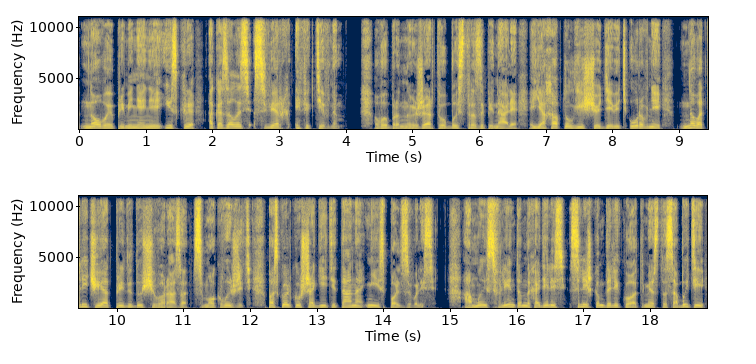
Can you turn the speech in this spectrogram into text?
новое применение искры оказалось сверхэффективным. Выбранную жертву быстро запинали. Я хапнул еще девять уровней, но в отличие от предыдущего раза смог выжить, поскольку шаги Титана не использовались. А мы с Флинтом находились слишком далеко от места событий,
